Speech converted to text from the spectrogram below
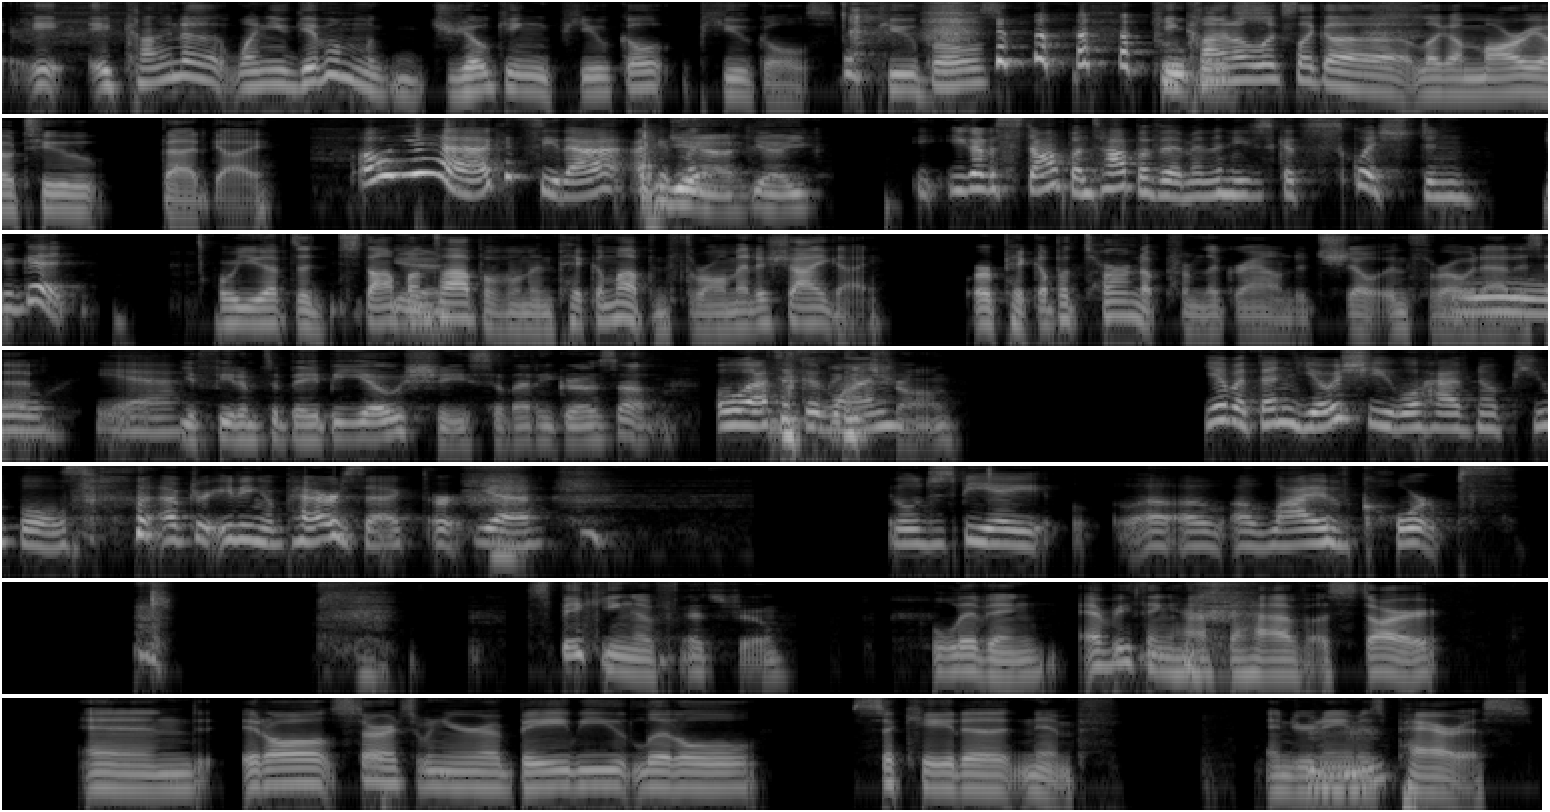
it, it kind of when you give him joking pupil pupils pupils he kind of looks like a like a mario 2 bad guy oh yeah, I could see that. I could. Yeah, Like, yeah. You, you got to stomp on top of him, and then he just gets squished, and you're good. Or you have to stomp on top of him and pick him up and throw him at a shy guy or pick up a turnip from the ground and show and throw it at his head Yeah. you feed him to baby Yoshi so that he grows up. Oh, that's a good one. Strong. Yeah, but then Yoshi will have no pupils after eating a parasect. Or yeah, it'll just be a a, a live corpse. speaking of That's true. living, everything has to have a start. And it all starts when you're a baby little cicada nymph. And your name is Paras.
